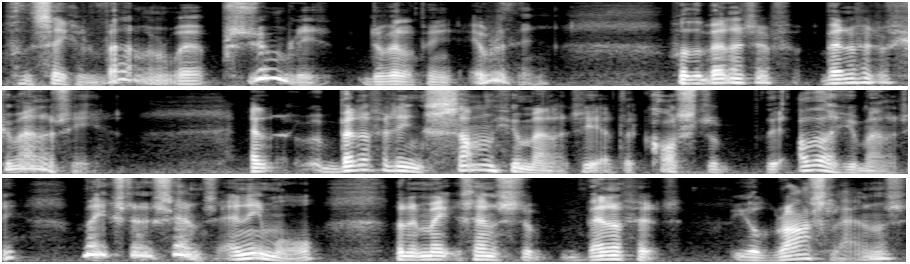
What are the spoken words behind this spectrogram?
for the sake of development, we're presumably developing everything for the benefit, benefit of humanity. And benefiting some humanity at the cost of the other humanity makes no sense any more than it makes sense to benefit your grasslands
